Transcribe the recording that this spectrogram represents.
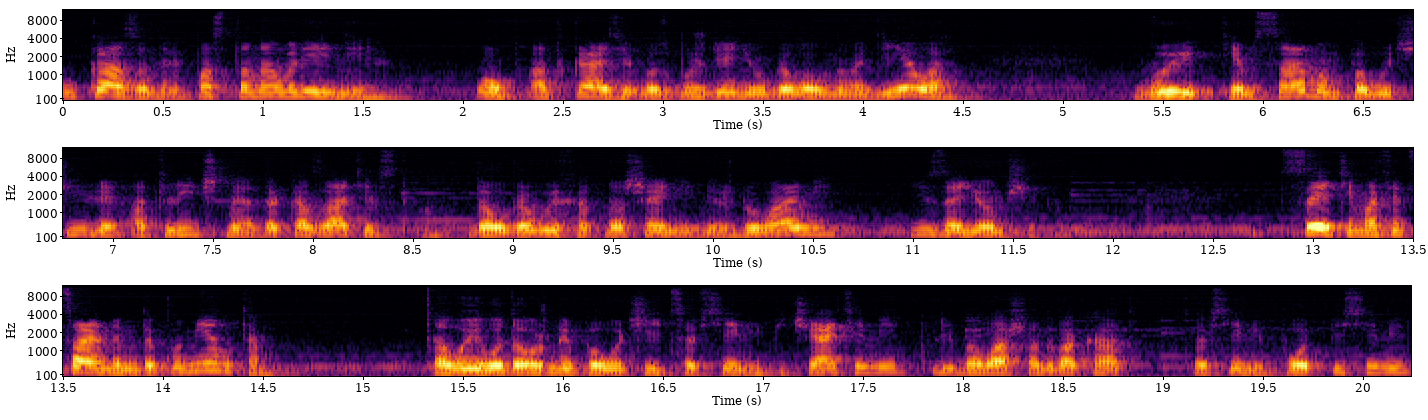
указанное постановление об отказе в уголовного дела, вы тем самым получили отличное доказательство долговых отношений между вами и заемщиком. С этим официальным документом, а вы его должны получить со всеми печатями, либо ваш адвокат, со всеми подписями,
